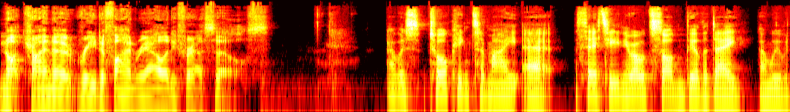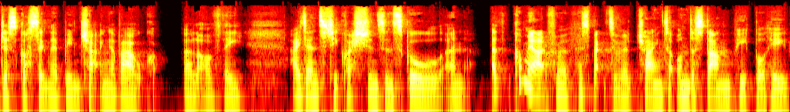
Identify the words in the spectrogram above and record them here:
not trying to redefine reality for ourselves. I was talking to my 13 year old son the other day, and we were discussing, they've been chatting about a lot of the identity questions in school, and uh, coming at it from a perspective of trying to understand people who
